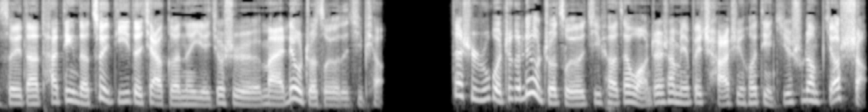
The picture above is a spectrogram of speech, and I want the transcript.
所以呢，它定的最低的价格呢，也就是买六折左右的机票。但是如果这个六折左右的机票在网站上面被查询和点击数量比较少，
